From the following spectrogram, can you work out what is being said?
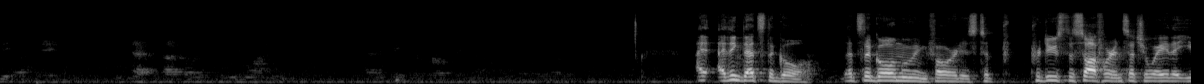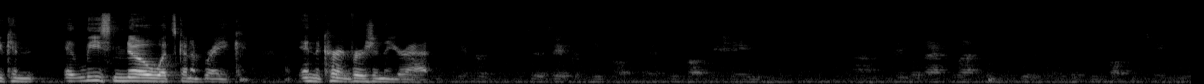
easy update and test without going to the new one and having things that are broken and not knowing where they were. I, I think that's the goal. That's the goal moving forward is to pr- produce the software in such a way that you can at least know what's going to break in the current version that you're at. I guess I'd say, say for defaults, right? If defaults are changing, um, then go back to the last version of two and say, this default is changing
